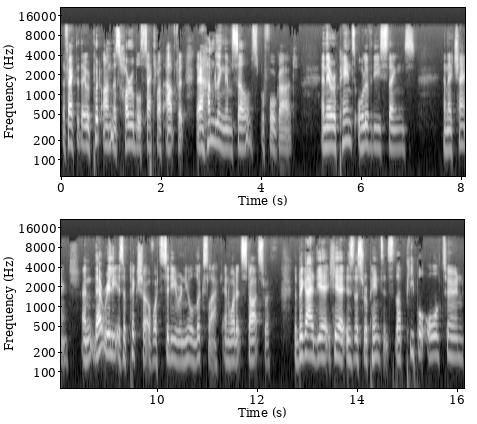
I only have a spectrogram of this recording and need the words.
The fact that they would put on this horrible sackcloth outfit, they are humbling themselves before God. And they repent all of these things and they change. And that really is a picture of what city renewal looks like and what it starts with. The big idea here is this repentance. The people all turn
